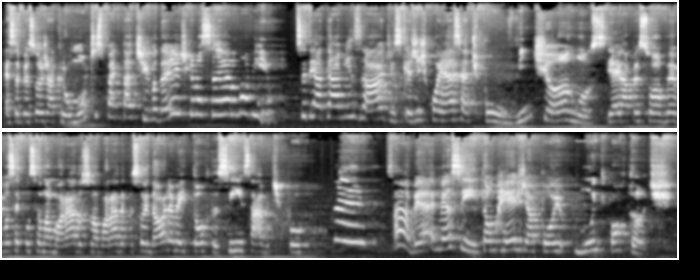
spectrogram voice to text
essa pessoa já criou um monte de expectativa desde que você era novinho. Você tem até amizades que a gente conhece há tipo 20 anos, e aí a pessoa vê você com seu namorado, ou seu namorado, a pessoa ainda olha meio torta assim, sabe? Tipo, é, sabe? É meio assim. Então, rede de apoio muito importante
